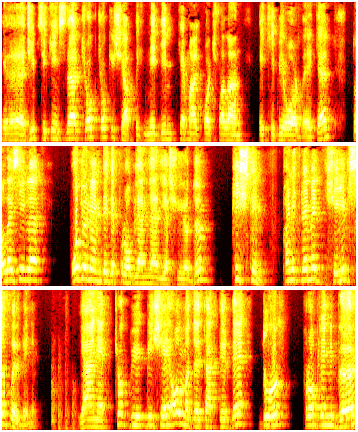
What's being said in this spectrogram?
e, Gypsy Kings'ler çok çok iş yaptık. Nedim, Kemal Koç falan ekibi oradayken. Dolayısıyla o dönemde de problemler yaşıyordum. Piştim. Panikleme şeyim sıfır benim. Yani çok büyük bir şey olmadığı takdirde dur, problemi böl,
